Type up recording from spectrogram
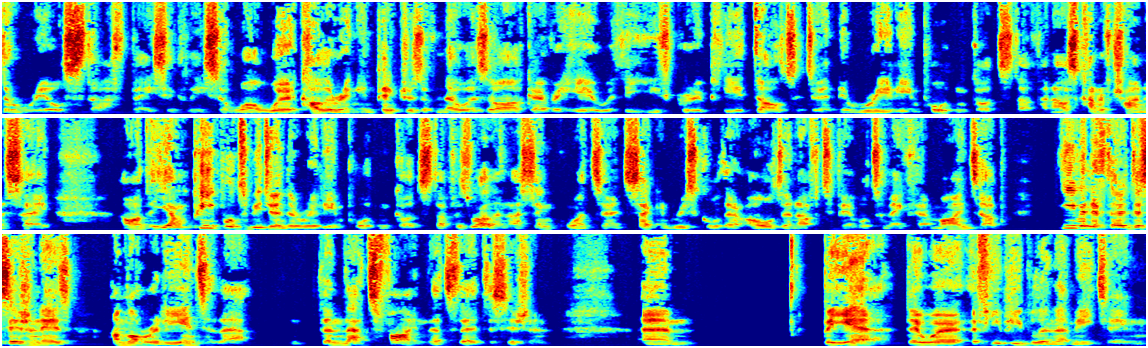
the real stuff, basically. So while we're coloring in pictures of Noah's Ark over here with the youth group, the adults are doing the really important God stuff. And I was kind of trying to say, I want the young people to be doing the really important God stuff as well. And I think once they're in secondary school, they're old enough to be able to make their minds up, even if their decision is, I'm not really into that then that's fine. That's their decision. Um, but yeah, there were a few people in that meeting,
